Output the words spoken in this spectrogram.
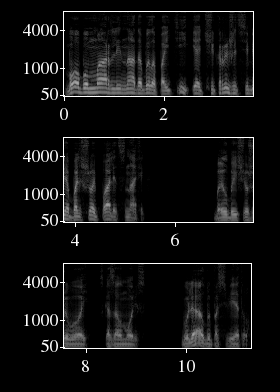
Бобу Марли надо было пойти и отчекрыжить себе большой палец нафиг. «Был бы еще живой», — сказал Морис. «Гулял бы по свету».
